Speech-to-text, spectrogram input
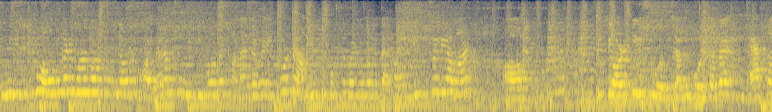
তুমি নিজেকে খুব অহংকারী মনে করো, তুমি আমাকে ভয় দেখাচ্ছ, তুমি কী করবে, থানায় যাবে, এই করবে আমি কি করতে পারি তোমাকে দেখাবো? লিটারালি আমার সিকিউরিটি ইস্যু হচ্ছে। আমি কলকাতায় একা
